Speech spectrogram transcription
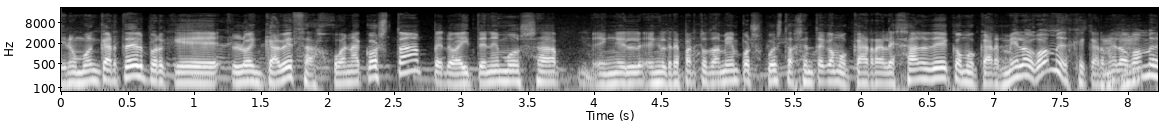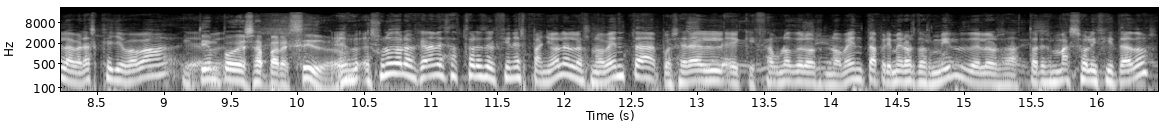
Tiene un buen cartel porque lo encabeza Juana Costa, pero ahí tenemos a- en, el, en el reparto también, por supuesto, a gente como Carra Alejandre, como Carmelo Gómez, que Carmelo. Gómez la verdad es que llevaba... Un tiempo desaparecido. ¿no? Es, es uno de los grandes actores del cine español en los 90, pues era el, eh, quizá uno de los 90, primeros 2000, de los actores más solicitados,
